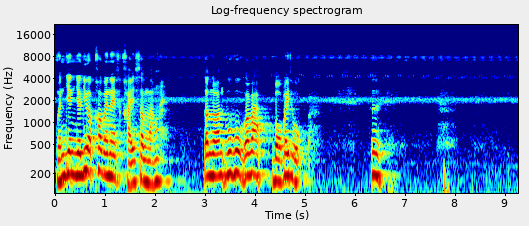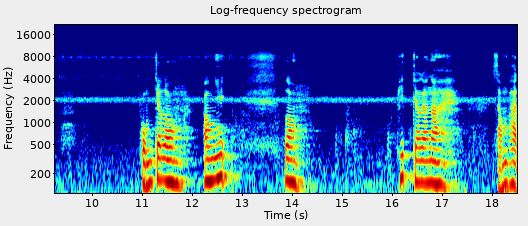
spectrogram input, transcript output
หมือนเย็นจะเลือกเข้าไปในไขสันหลัง ร้อนร้อนๆวูบวูบว่าว่าๆบอกไม่ถูกผมจะลองเอางี้ ลอง พิจารณา สัมผัส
